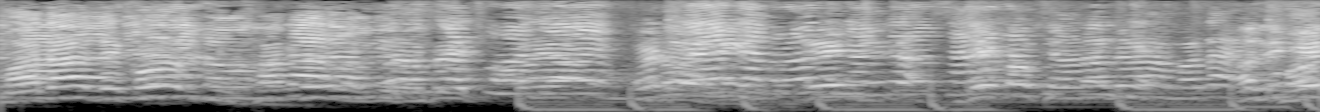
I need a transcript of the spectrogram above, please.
ਮਾਤਾ ਦੇਖੋ ਦੇਖੋ ਸਿਆਣਾ ਅਸੀਂ ਮਾਰਾ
